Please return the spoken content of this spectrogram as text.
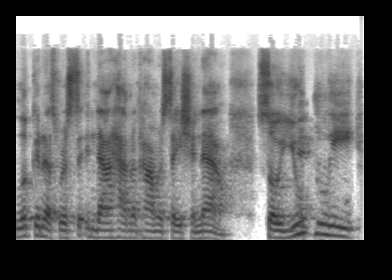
look at us. We're sitting down having a conversation now. So usually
